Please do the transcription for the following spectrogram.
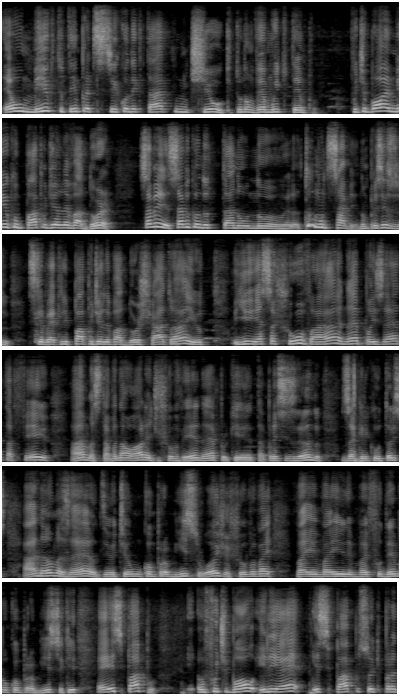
é o meio que tu tem para se conectar com um tio que tu não vê há muito tempo. Futebol é meio que um papo de elevador. Sabe, sabe quando tá no, no, Todo mundo sabe, não preciso escrever aquele papo de elevador chato. Ah, e, e essa chuva, ah, né? Pois é, tá feio. Ah, mas tava na hora de chover, né? Porque tá precisando os agricultores. Ah, não, mas é, eu, eu tinha um compromisso hoje, a chuva vai, vai, vai, vai fuder meu compromisso aqui. É esse papo. O futebol, ele é esse papo, só que para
